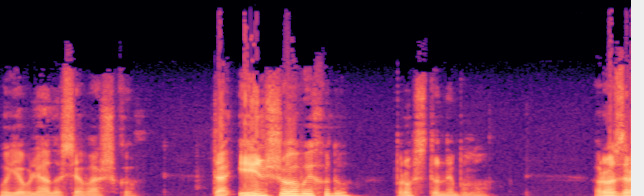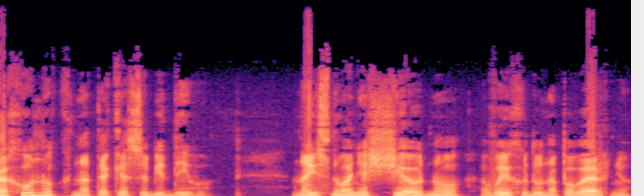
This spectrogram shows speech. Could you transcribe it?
уявлялося важко. Та іншого виходу просто не було. Розрахунок на таке собі диво, на існування ще одного виходу на поверхню,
